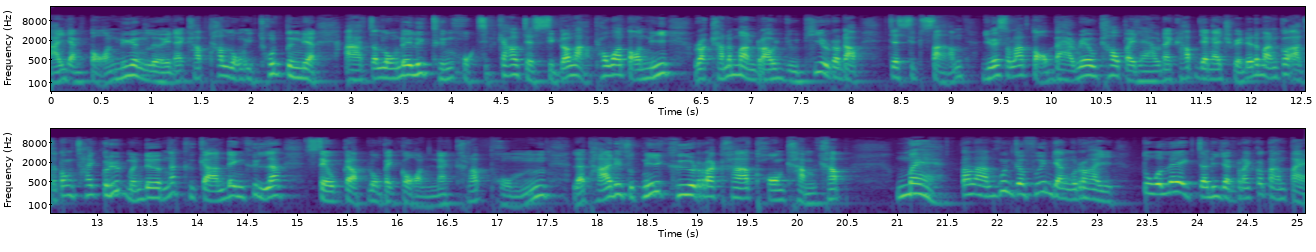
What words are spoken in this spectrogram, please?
ายอย่างต่อเนื่องเลยนะครับ ถ้าลงอีกชุดหนึ่งเนี่ยอาจจะลงได้ลึกถึง 69-70 แล้วล่ะ เพราะว่าตอนนี้ราคาน้ำมันเราอยู่ที่ระดับ 73 US ดอลลาร์ต่อแบเรลเข้าไปแล้วนะครับ ยังไงเทรดเดอร์น้ำมันก็อาจจะต้องใช้กลยุทธ์เหมือนเดิมนั่นคือการเด้งขึ้นและเซลล์กลับลงไปก่อนนะครับผม และท้ายที่สุดนี้คือราคาทองคำครับ แม่ตลาดหุ้นจะฟื้นอย่างไร ตัวเลขจะดีอย่างไรก็ตามแต่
